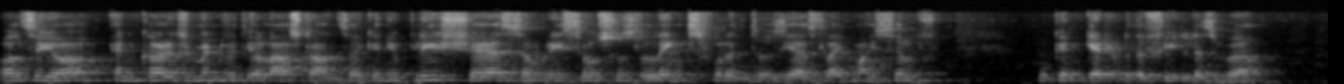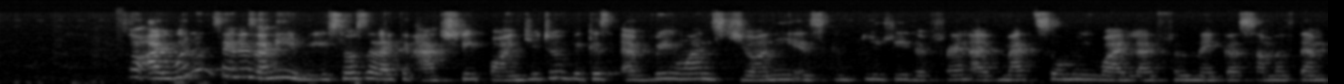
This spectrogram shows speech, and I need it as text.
Also, your encouragement with your last answer. Can you please share some resources, links for enthusiasts like myself who can get into the field as well? So I wouldn't say there's any resource that I can actually point you to because everyone's journey is completely different. I've met so many wildlife filmmakers. Some of them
